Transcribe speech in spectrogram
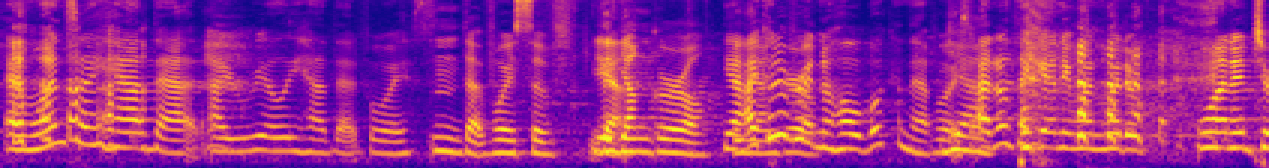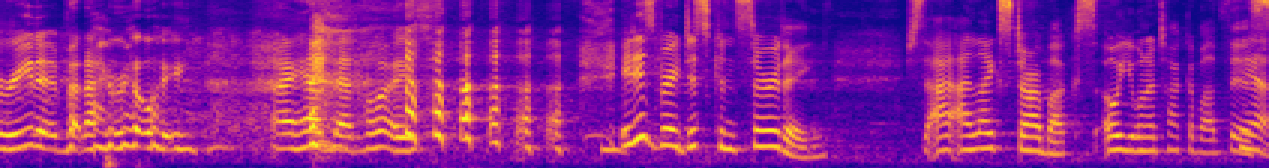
And once I had that, I really had that voice. Mm, that voice of the young girl. Yeah, I could have girl. written a whole book in that voice. Yeah. I don't think anyone would have wanted to read it, but I really, I had that voice. it is very disconcerting. She said, I, I, like Starbucks. Oh, you want to talk about this? Yeah,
